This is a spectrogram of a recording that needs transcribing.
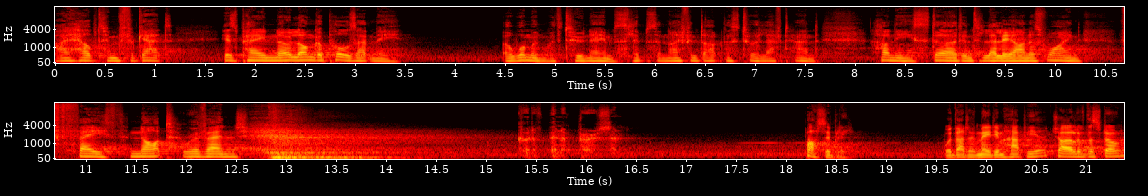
I helped him forget. His pain no longer pulls at me. A woman with two names slips a knife in darkness to her left hand. Honey stirred into Leliana's wine. Faith, not revenge. Could have been a person. Possibly. Would that have made him happier, Child of the Stone?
